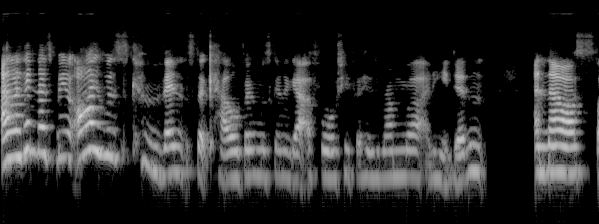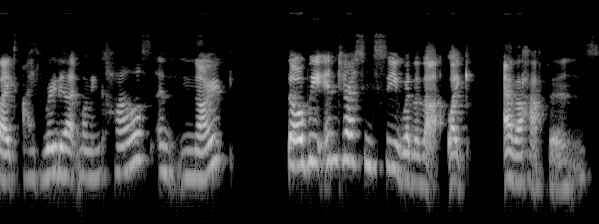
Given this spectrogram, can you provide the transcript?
And I think that's been I was convinced that Kelvin was gonna get a 40 for his rumba and he didn't. And now I was like, I'd really like and Carlos, and nope. So it'll be interesting to see whether that like ever happens.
